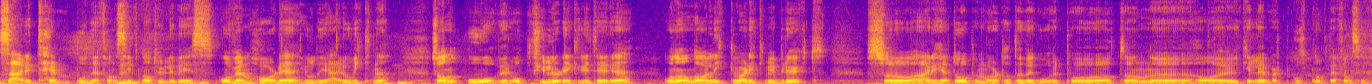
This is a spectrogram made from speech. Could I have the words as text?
så er det tempo defensivt, naturligvis. Og hvem har det? Jo, det er jo Vikne. Så han overoppfyller det kriteriet. Og når han da likevel ikke blir brukt, så er det helt åpenbart at det går på at han uh, har ikke levert godt nok defensivt.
